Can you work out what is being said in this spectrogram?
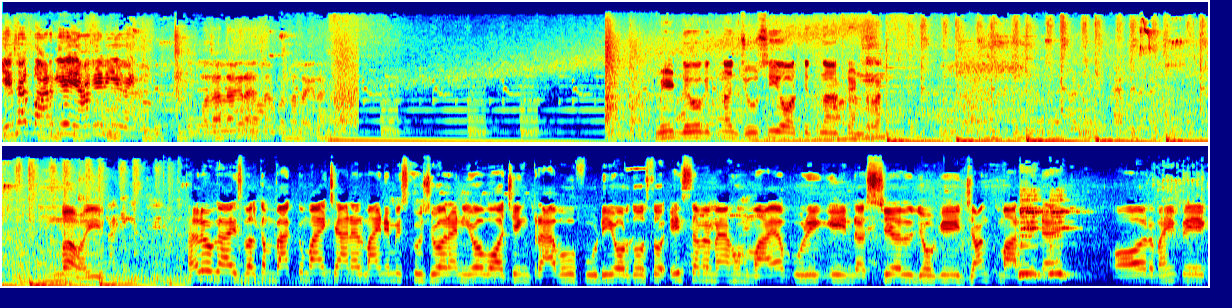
ये सब बाहर के यहाँ के नहीं है कहीं। पता लग रहा है सर पता लग रहा है। मीट देखो कितना जूसी और कितना टेंडर है। भाई। Hello guys welcome back to my channel my name is Kushwar and you are watching travel foodie और दोस्तों, इस समय मैं हूँ मायापुरी की इंडस्ट्रियल जो कि जंक मार्केट है। और वहीं पे एक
